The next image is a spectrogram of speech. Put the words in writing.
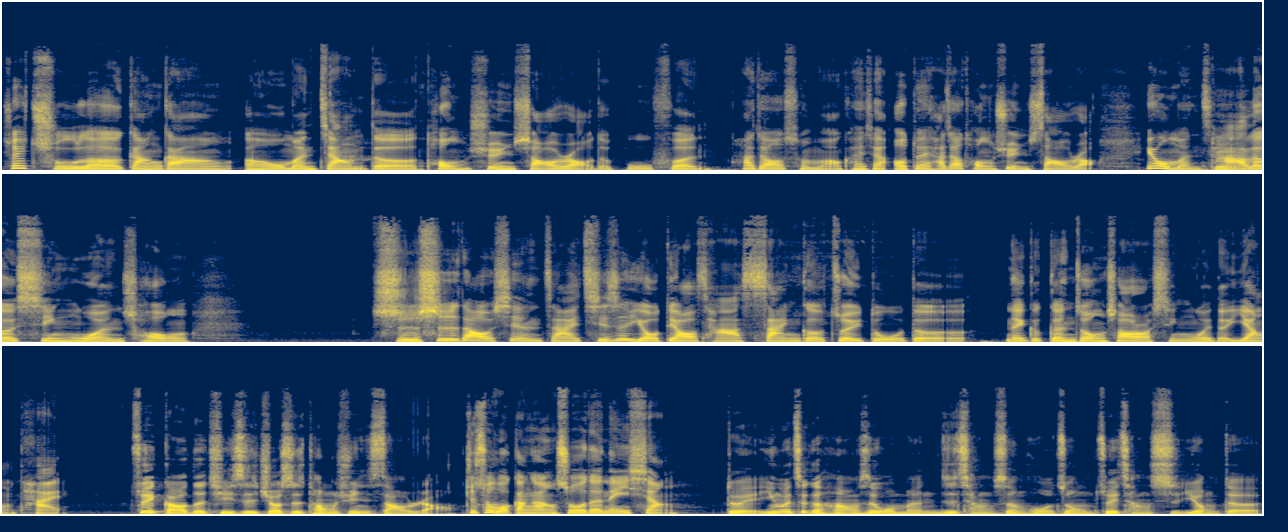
所以除了刚刚呃我们讲的通讯骚扰的部分，它叫什么？我看一下哦，对，它叫通讯骚扰。因为我们查了新闻，从实施到现在，其实有调查三个最多的那个跟踪骚扰行为的样态，最高的其实就是通讯骚扰，就是我刚刚说的那一项。对，因为这个好像是我们日常生活中最常使用的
